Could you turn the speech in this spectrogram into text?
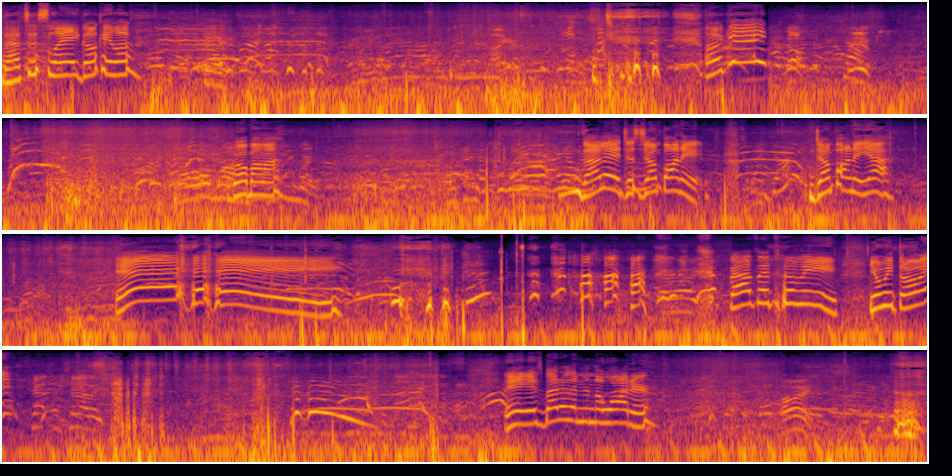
That's a sleigh. Go, Caleb. okay. Go, mama. Dale, just jump on it. Jump on it, yeah. Hey! Pass it to me. You want me to throw it? Hey, it's better than in the water.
